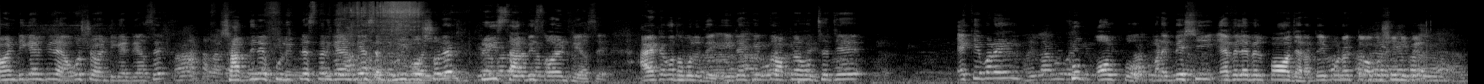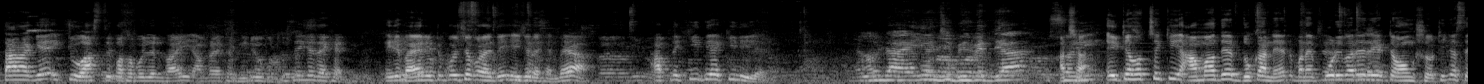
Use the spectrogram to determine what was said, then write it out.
ওয়ারেন্টি গ্যারান্টি নেই? অবশ্যই ওয়ারেন্টি গ্যারান্টি আছে। সাত দিনের ফুল রিপ্লেসমেন্ট গ্যারান্টি আছে, দুই বছরের ফ্রি সার্ভিস ওয়ারেন্টি আছে। আর একটা কথা বলে দিই, এটা কিন্তু আপনার হচ্ছে যে একেবারেই খুব অল্প মানে বেশি অ্যাভেলেবেল পাওয়া যায় না। তো এই প্রোডাক্টটা অবশ্যই নিবেন। তার আগে একটু আসতে কথা বললেন ভাই, আমরা একটা ভিডিও করতেছি। এই যে দেখেন, এই যে ভাইয়ের একটু পরিচয় করাই দিই। এই যে দেখেন ভাইয়া, আপনি কি দিয়ে কি নিলেন আমরা এনজি বিলবেট দিয়া আচ্ছা এইটা হচ্ছে কি আমাদের দোকানের মানে পরিবারের একটা অংশ ঠিক আছে?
